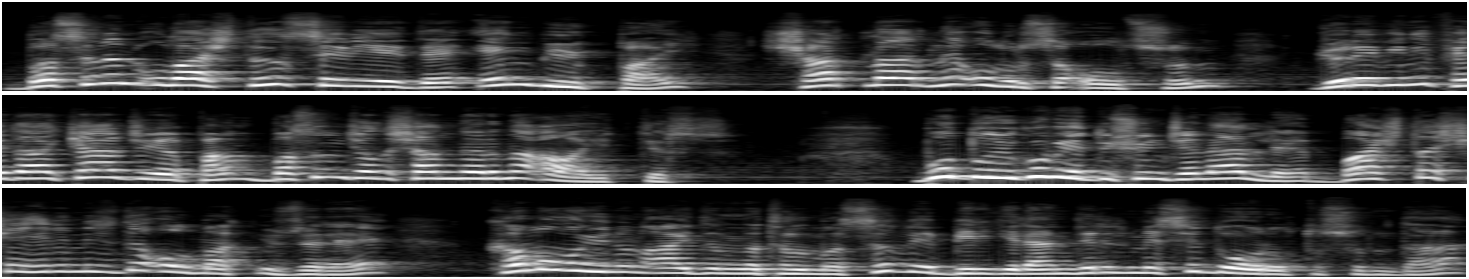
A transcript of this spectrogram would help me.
Basının ulaştığı seviyede en büyük pay şartlar ne olursa olsun görevini fedakarca yapan basın çalışanlarına aittir. Bu duygu ve düşüncelerle başta şehrimizde olmak üzere kamuoyunun aydınlatılması ve bilgilendirilmesi doğrultusunda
